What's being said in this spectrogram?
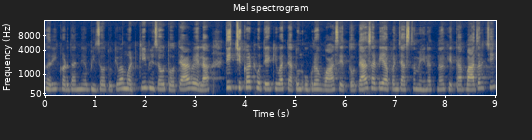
घरी कडधान्य भिजवतो किंवा मटकी भिजवतो त्यावेळेला ती चिकट होते किंवा त्यातून उग्र वास येतो. त्यासाठी आपण जास्त मेहनत न घेता बाजारची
